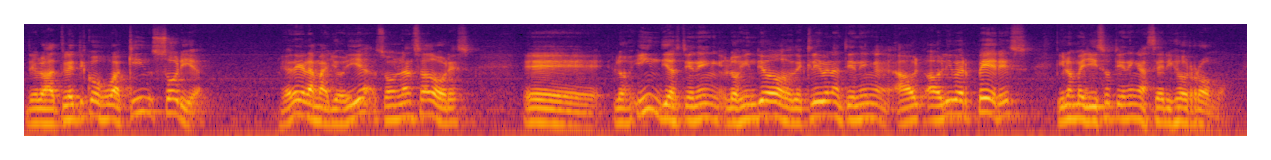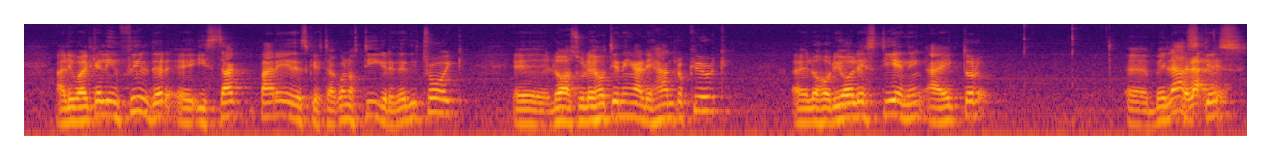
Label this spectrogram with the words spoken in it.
De los Atléticos, Joaquín Soria. Fíjate que la mayoría son lanzadores. Eh, los indios tienen, los indios de Cleveland tienen a, Oliver Pérez y los mellizos tienen a Sergio Romo. Al igual que el infielder eh, Isaac Paredes, que está con los Tigres de Detroit. Eh, los azulejos tienen a Alejandro Kirk. Los Orioles tienen a Héctor Velázquez,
